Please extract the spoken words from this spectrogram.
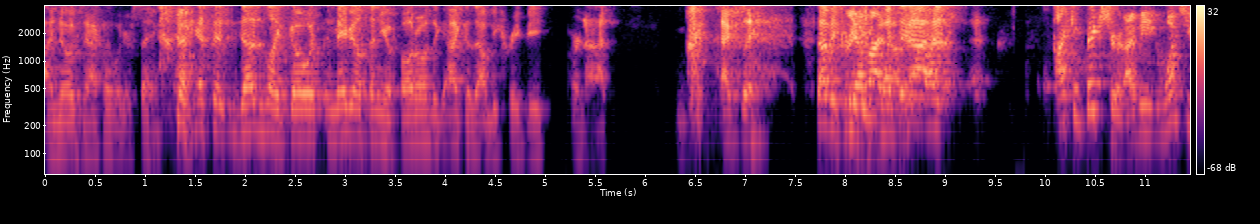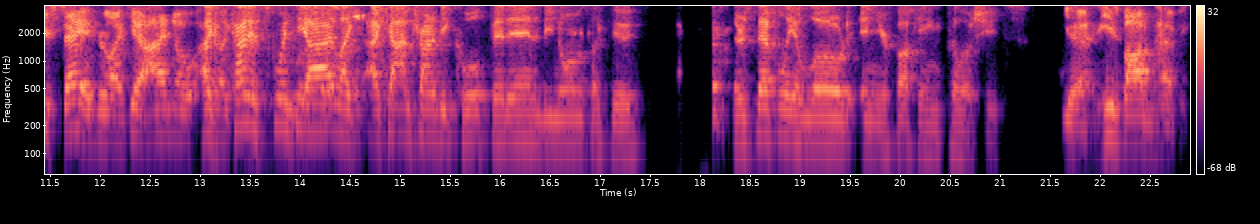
I know exactly what you're saying. So I guess it does like go with, and maybe I'll send you a photo of the guy because that'll be creepy or not. Actually, that'd be creepy. Yeah, right. but I, I can picture it. I mean, once you say it, you're like, yeah, I know. I like, kind of squinty eye, like I, I'm trying to be cool, fit in, and be normal. It's like, dude, there's definitely a load in your fucking pillow sheets. Yeah, he's bottom heavy.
